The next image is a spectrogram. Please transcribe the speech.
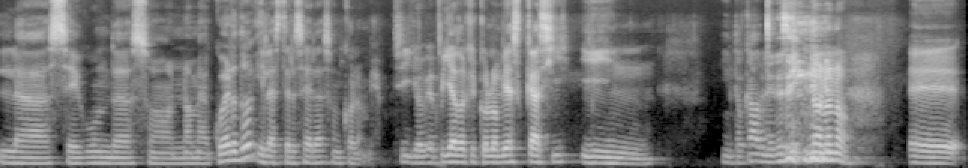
las segundas son no me acuerdo y las terceras son Colombia. Sí, yo había pillado que Colombia es casi in- Intocable, decir. No, no, no. Eh,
